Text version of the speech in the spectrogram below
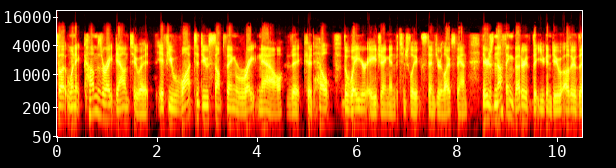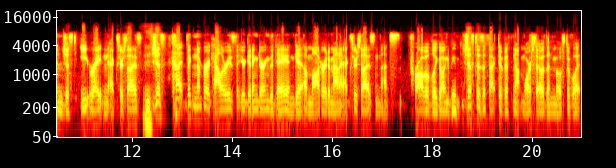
But when it comes right down to it, if you want to do something right now that could help the way you're aging and potentially extend your lifespan, there's nothing better that you can do other than just eat right and exercise. Mm. Just cut the number of calories that you're getting during the day and get a moderate amount of exercise. And that's probably going to be just as effective, if not more so, than most of what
